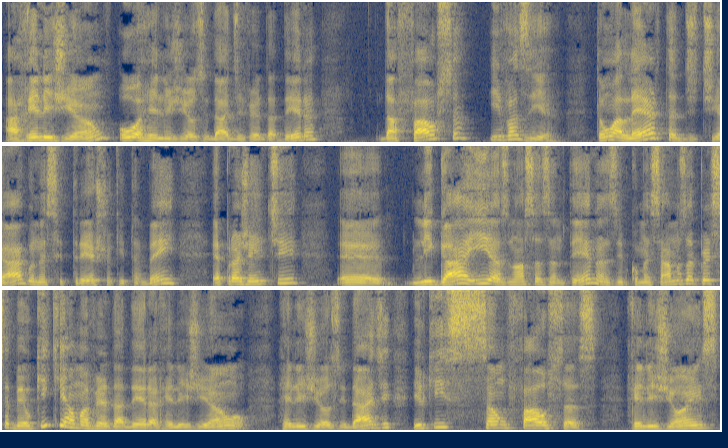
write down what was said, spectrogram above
a religião ou a religiosidade verdadeira da falsa e vazia. Então, o alerta de Tiago nesse trecho aqui também é para a gente é, ligar aí as nossas antenas e começarmos a perceber o que, que é uma verdadeira religião, religiosidade e o que são falsas religiões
